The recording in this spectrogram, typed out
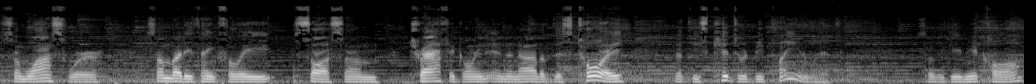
some wasps were. Somebody thankfully saw some traffic going in and out of this toy that these kids would be playing with. So they gave me a call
